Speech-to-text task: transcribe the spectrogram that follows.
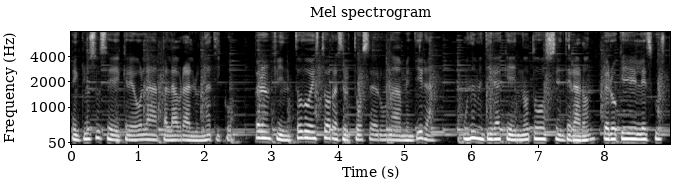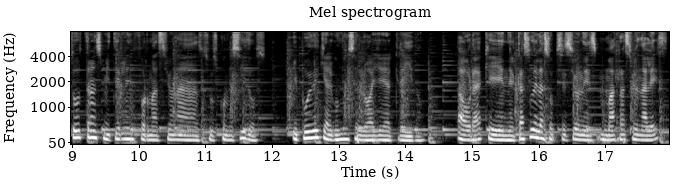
Incluso se creó la palabra lunático. Pero en fin, todo esto resultó ser una mentira. Una mentira que no todos se enteraron, pero que les gustó transmitir la información a sus conocidos. Y puede que alguno se lo haya creído. Ahora que en el caso de las obsesiones más racionales,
